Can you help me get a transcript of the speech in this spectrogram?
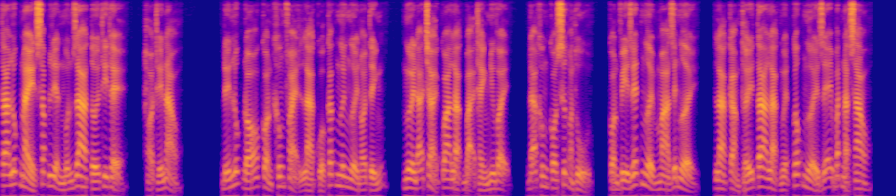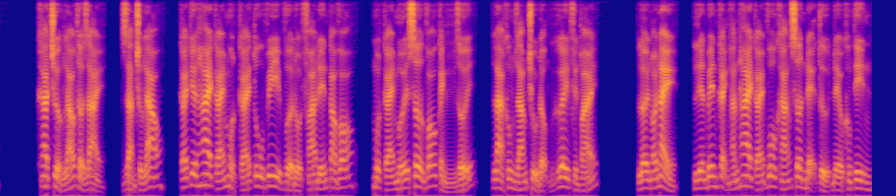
Ta lúc này sắp liền muốn ra tới thi thể, hỏi thế nào? Đến lúc đó còn không phải là của các ngươi người nói tính người đã trải qua lạc bại thành như vậy, đã không có sức hoàn thủ, còn vì giết người mà giết người, là cảm thấy ta lạc nguyệt cốc người dễ bắt nạt sao? Kha trưởng lão thở dài, giản trưởng lão, cái kia hai cái một cái tu vi vừa đột phá đến cao võ, một cái mới sơ võ cảnh giới, là không dám chủ động gây phiền thoái lời nói này, liền bên cạnh hắn hai cái vô kháng sơn đệ tử đều không tin,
